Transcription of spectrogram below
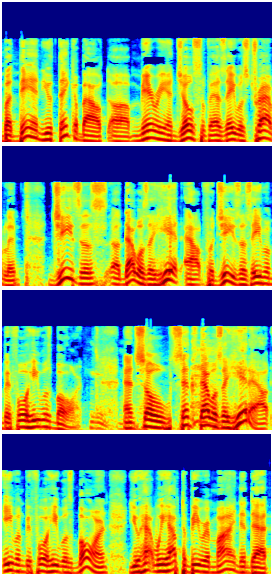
But then you think about uh, Mary and Joseph as they was traveling. Jesus, uh, that was a hit out for Jesus even before he was born. And so, since that was a hit out even before he was born, you have we have to be reminded that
